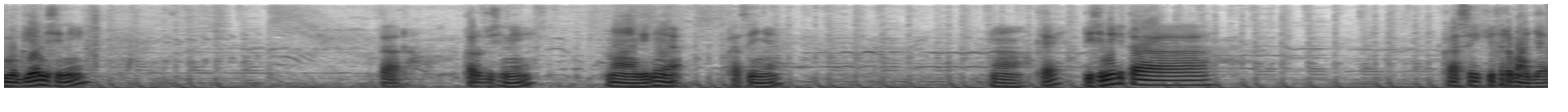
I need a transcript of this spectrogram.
Kemudian di sini. Bentar taruh di sini. Nah gini ya kasihnya. Nah oke. Di sini kita kasih keyframe aja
